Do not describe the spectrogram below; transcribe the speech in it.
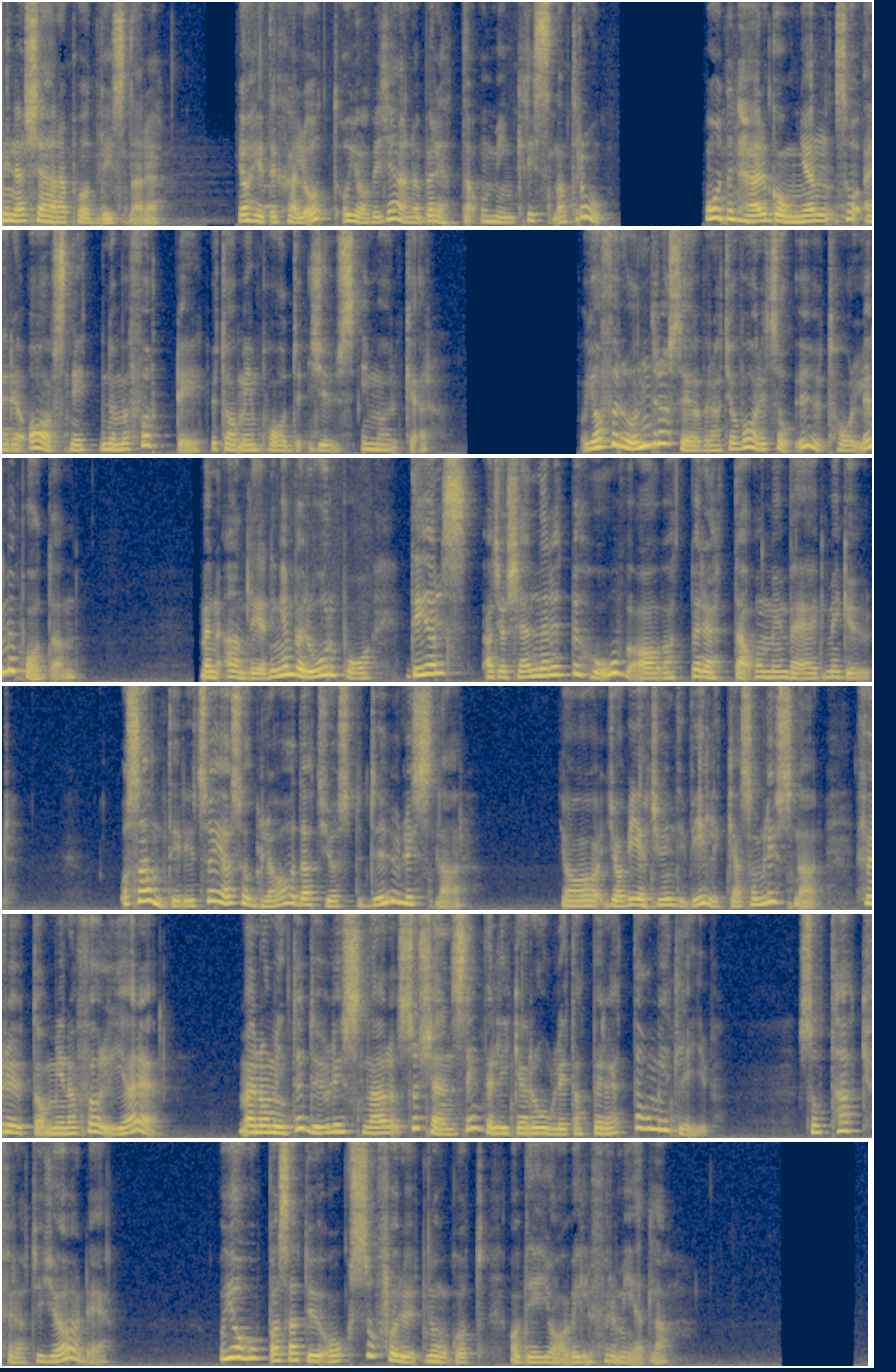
Hej mina kära poddlyssnare! Jag heter Charlotte och jag vill gärna berätta om min kristna tro. Och den här gången så är det avsnitt nummer 40 utav min podd Ljus i mörker. Och jag förundras över att jag varit så uthållig med podden. Men anledningen beror på dels att jag känner ett behov av att berätta om min väg med Gud. Och samtidigt så är jag så glad att just du lyssnar. Ja, jag vet ju inte vilka som lyssnar, förutom mina följare. Men om inte du lyssnar så känns det inte lika roligt att berätta om mitt liv. Så tack för att du gör det. Och jag hoppas att du också får ut något av det jag vill förmedla.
